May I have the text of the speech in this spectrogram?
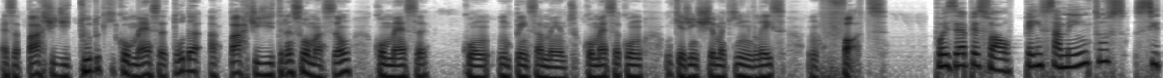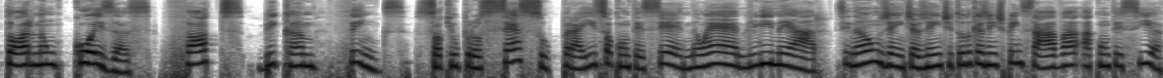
Essa parte de tudo que começa, toda a parte de transformação começa com um pensamento, começa com o que a gente chama aqui em inglês um thought. Pois é, pessoal, pensamentos se tornam coisas. Thoughts become things. Só que o processo para isso acontecer não é linear. Senão, gente, a gente tudo que a gente pensava acontecia.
